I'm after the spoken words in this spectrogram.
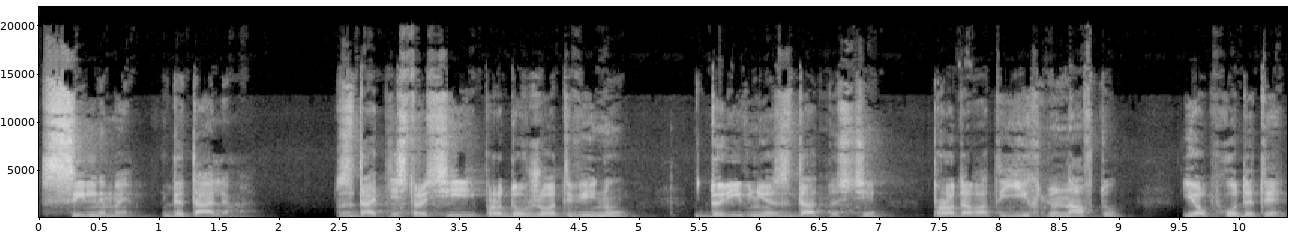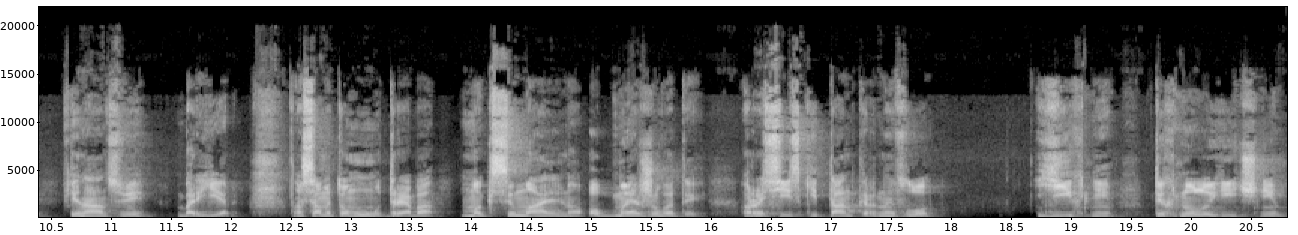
сильними деталями. Здатність Росії продовжувати війну дорівнює здатності продавати їхню нафту і обходити фінансові бар'єри. А саме тому треба максимально обмежувати російський танкерний флот їхні технологічні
